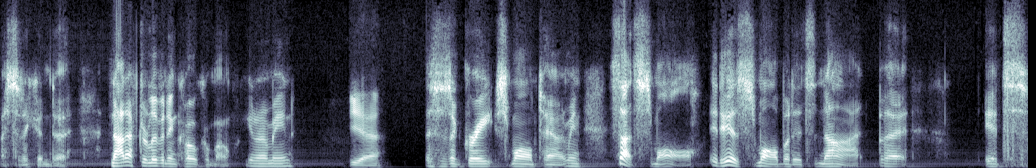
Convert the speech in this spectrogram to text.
I said I couldn't do it. Not after living in Kokomo. You know what I mean? Yeah. This is a great small town. I mean, it's not small. It is small, but it's not. But it's,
